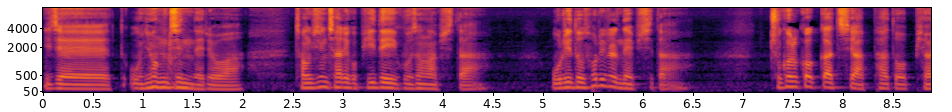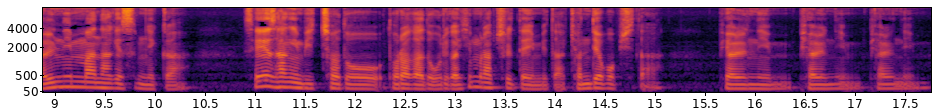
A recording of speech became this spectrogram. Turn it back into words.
이제 운영진 내려와 정신 차리고 비대위 구성합시다. 우리도 소리를 냅시다. 죽을 것 같이 아파도 별님만 하겠습니까? 세상이 미쳐도 돌아가도 우리가 힘을 합칠 때입니다. 견뎌봅시다. 별님, 별님, 별님.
